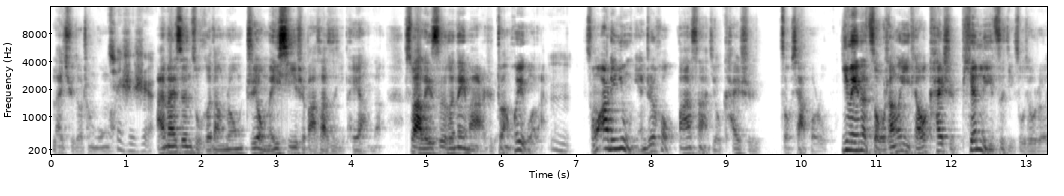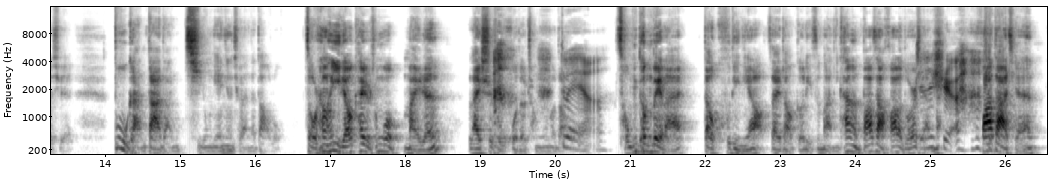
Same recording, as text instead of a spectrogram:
来取得成功了。确实是，MSN 组合当中，只有梅西是巴萨自己培养的，苏亚雷斯和内马尔是转会过来。嗯，从二零一五年之后，巴萨就开始走下坡路，因为呢，走上了一条开始偏离自己足球哲学，不敢大胆启用年轻球员的道路，走上了一条开始通过买人来试图获得成功的道路。对呀、从登贝莱到库蒂尼奥，再到格里兹曼，你看看巴萨花了多少钱呢？是，花大钱，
